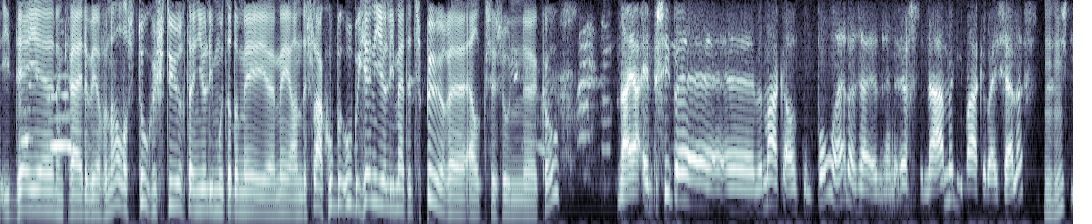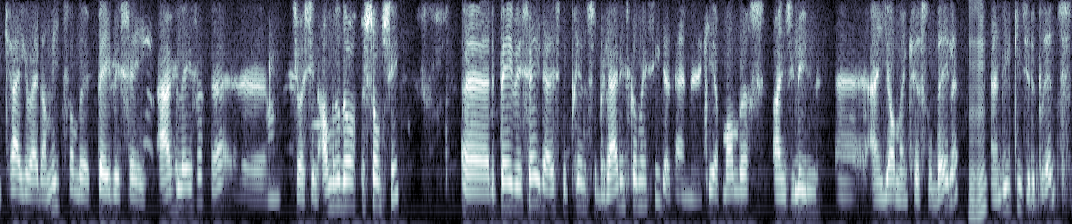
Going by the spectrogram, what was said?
uh, ideeën, dan krijg je weer van alles toegestuurd en jullie moeten ermee mee aan de slag. Hoe, hoe beginnen jullie met het speuren elk seizoen, Ko? Nou ja, in principe, uh, we maken altijd een poll. Hè. Dat, zijn, dat zijn de eerste namen, die maken wij zelf. Mm -hmm. Dus die krijgen wij dan niet van de PwC aangeleverd. Hè. Uh, zoals je in andere dorpen soms ziet. Uh, de PwC, dat is de Prinsenbegeleidingscommissie. Dat zijn Geert Manders, Angelien en Jan en Christel Delen. Mm -hmm. En die kiezen de prins.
